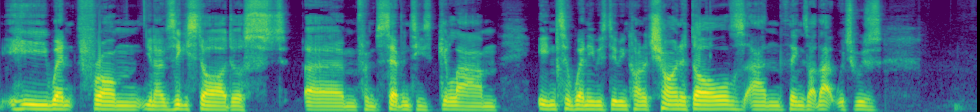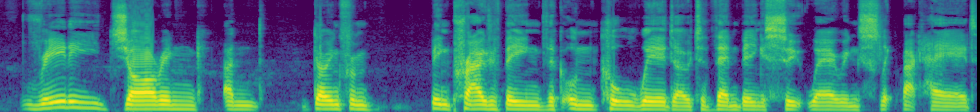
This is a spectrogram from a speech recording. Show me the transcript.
he went from you know Ziggy Stardust um, from seventies glam into when he was doing kind of China dolls and things like that, which was really jarring and going from being proud of being the uncool weirdo to then being a suit wearing, slick back haired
